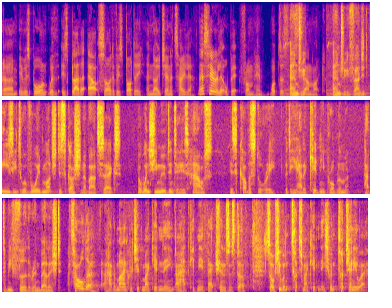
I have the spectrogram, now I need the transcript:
Um, he was born with his bladder outside of his body and no genitalia. Let's hear a little bit from him. What does this Andrew, sound like? Andrew found it easy to avoid much discussion about sex. But when she moved into his house, his cover story that he had a kidney problem had to be further embellished. I told her I had a microchip in my kidney, I had kidney infections and stuff, so she wouldn't touch my kidney, she wouldn't touch anywhere.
